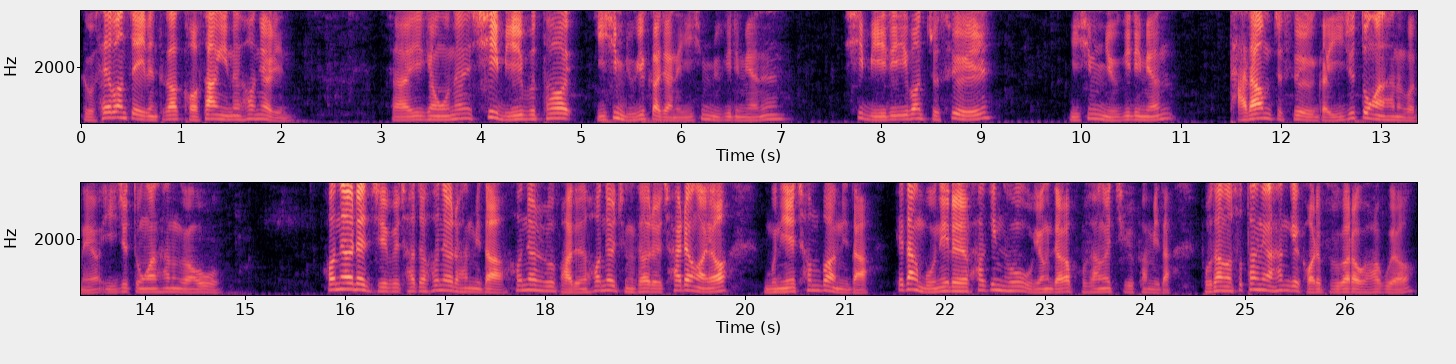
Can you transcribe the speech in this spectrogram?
그리고 세 번째 이벤트가 거상인은 헌혈인. 자, 이 경우는 12일부터 26일까지 하네. 26일이면은 12일이 이번 주 수요일, 26일이면 다다음 주 수요일, 그러니까 2주 동안 하는 거네요. 2주 동안 하는 거고, 헌혈의 집을 찾아 헌혈을 합니다. 헌혈 후 받은 헌혈 증서를 촬영하여 문의에 첨부합니다. 해당 문의를 확인 후 운영자가 보상을 지급합니다. 보상은 소탕량 한 개 거래 불가라고 하고요.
